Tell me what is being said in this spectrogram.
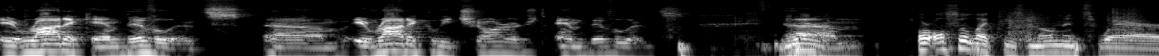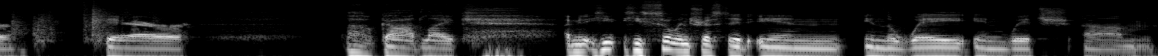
erotic ambivalence, um, erotically charged ambivalence. Yeah. Um, or also like these moments where they're, oh God, like I mean, he he's so interested in in the way in which um,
